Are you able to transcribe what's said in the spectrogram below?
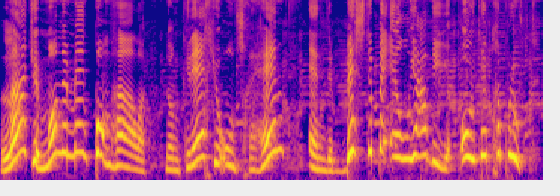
Laat je man en mijn pom halen, dan krijg je ons geheim en de beste paella die je ooit hebt geproefd.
